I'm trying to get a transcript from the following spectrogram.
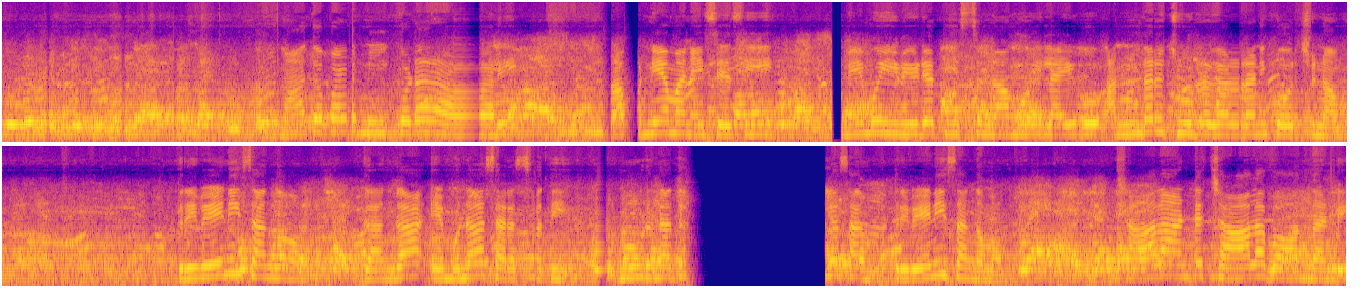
पूरे बैठे से होगा प्रकट रूप में నాతో పాటు మీకు కూడా రావాలి ఆ పుణ్యం అనేసేసి మేము ఈ వీడియో తీస్తున్నాము ఈ లైవ్ అందరూ చూడగలరని కోరుచున్నాము త్రివేణి సంగమం గంగా యమున సరస్వతి మూడు నదుల సంగమం, త్రివేణి సంగమం. చాలా అంటే చాలా బాగుందండి.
